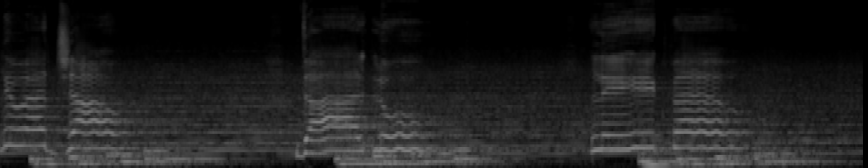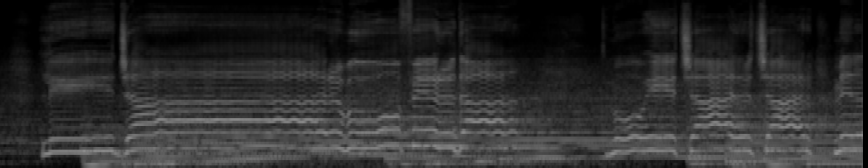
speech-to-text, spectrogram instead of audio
li weġġaw dal li kbew li ġarbu firda dmuħi ċar ċar mill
